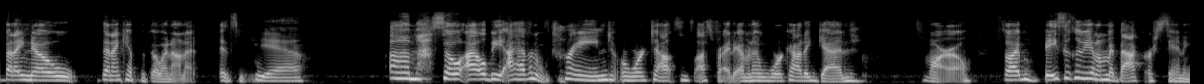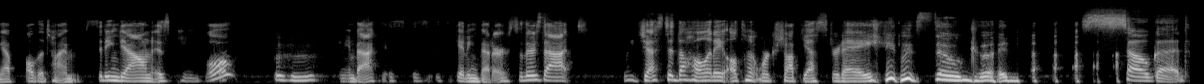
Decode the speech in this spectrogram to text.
but I know then I kept going on it. It's me. Yeah. Um, so I'll be, I haven't trained or worked out since last Friday. I'm going to work out again tomorrow. So I'm basically being on my back or standing up all the time. Sitting down is painful. hmm Leaning back is, is it's getting better. So there's that. We just did the holiday ultimate workshop yesterday. it was so good. so good.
